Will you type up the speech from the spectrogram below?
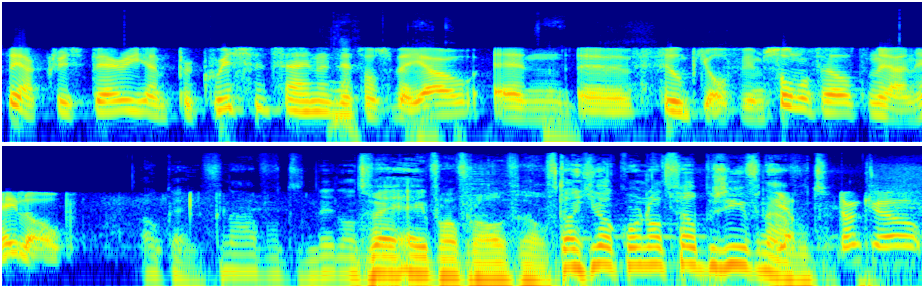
Nou ja, Chris Berry en Perquisite zijn er, net als bij jou. En uh, filmpje over Wim Sonneveld. Nou ja, een hele hoop. Oké, okay, vanavond Nederland 2, even over half elf. Dankjewel, Cornel. Veel plezier vanavond. Ja, dankjewel.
